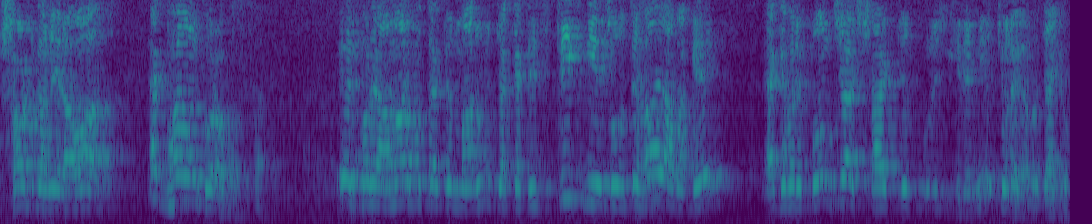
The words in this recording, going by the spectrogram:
শর্ট গানের আওয়াজ, এক ভয়ঙ্কর অবস্থা। এরপরে আমার মতো একজন মানুষ যাকে একটা স্টিক নিয়ে চলতে হয়, আমাকে একেবারে পঞ্চাশ, ষাট জন পুলিশ ঘিরে নিয়ে চলে গেল। যাই হোক,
